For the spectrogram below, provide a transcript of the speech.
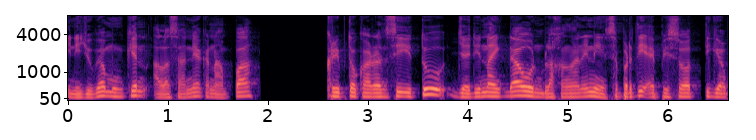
Ini juga mungkin alasannya kenapa cryptocurrency itu jadi naik daun belakangan ini seperti episode 38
